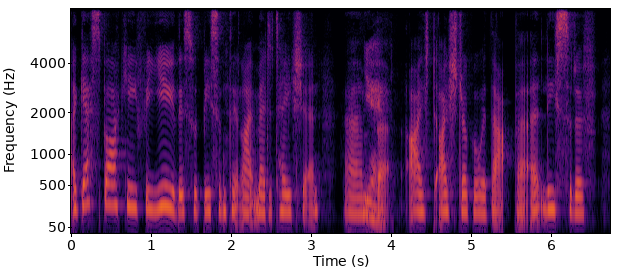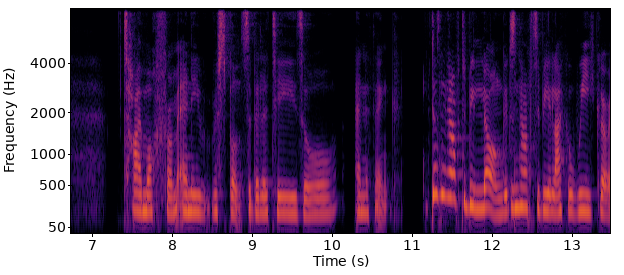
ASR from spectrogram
I guess Sparky for you this would be something like meditation. Um, Yeah. But I I struggle with that. But at least sort of time off from any responsibilities or anything. It doesn't have to be long. It doesn't have to be like a week or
